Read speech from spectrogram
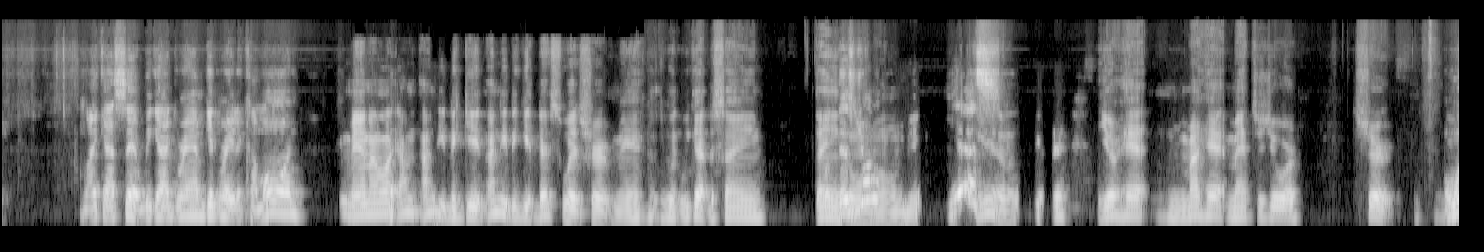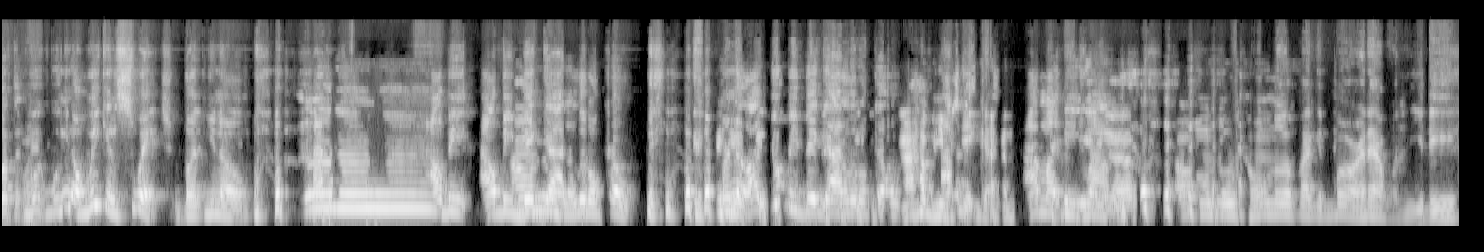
Like I said, we got Graham getting ready to come on. Man, I like. I, I need to get. I need to get that sweatshirt, man. We, got the same thing going joint? on, man. Yes. Yeah, your hat, my hat matches your shirt. What the, we, you know, we can switch, but you know, mm. I'll be I'll be big um, guy in a little coat. or no, I do be big guy in a little coat. I'll be I'll big guy. I might be drowning. Yeah, I don't know. I don't know if I can borrow that one. You did.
